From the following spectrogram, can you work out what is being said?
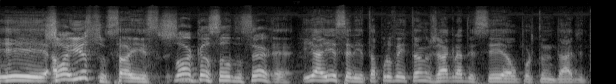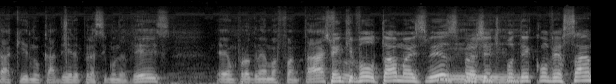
E a- Só isso? Só isso. Só a canção do século? É, E aí, Celita, aproveitando já agradecer a oportunidade de estar aqui no Cadeira pela segunda vez. É um programa fantástico. Tem que voltar mais vezes para a E- gente poder conversar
